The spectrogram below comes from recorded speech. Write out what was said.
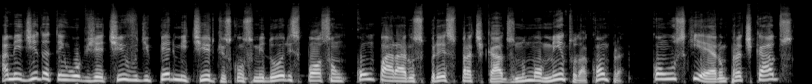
A medida tem o objetivo de permitir que os consumidores possam comparar os preços praticados no momento da compra com os que eram praticados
